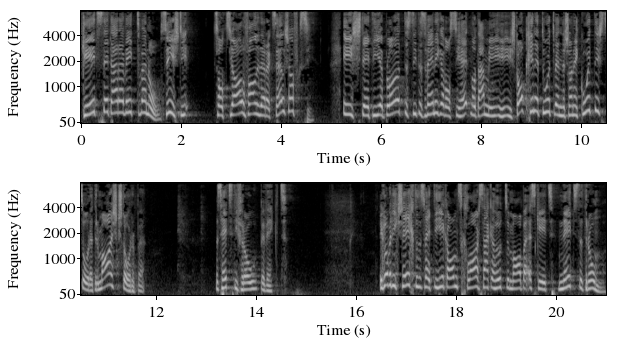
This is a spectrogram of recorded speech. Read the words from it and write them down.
Geht's denn dieser Witwe noch? Sie ist die Sozialfall in dieser Gesellschaft gewesen. Ist denn die blöd, dass sie das Wenige, was sie hat, noch dem in den Stock hinein tut, wenn er schon nicht gut ist zu? Der Mann ist gestorben. Was hat die Frau bewegt? Ich glaube, die Geschichte, und das werde ich hier ganz klar sagen heute Abend, es geht nicht darum,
